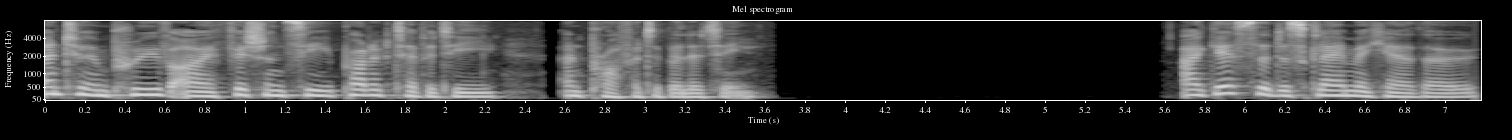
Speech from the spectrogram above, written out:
and to improve our efficiency, productivity, and profitability. I guess the disclaimer here, though,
